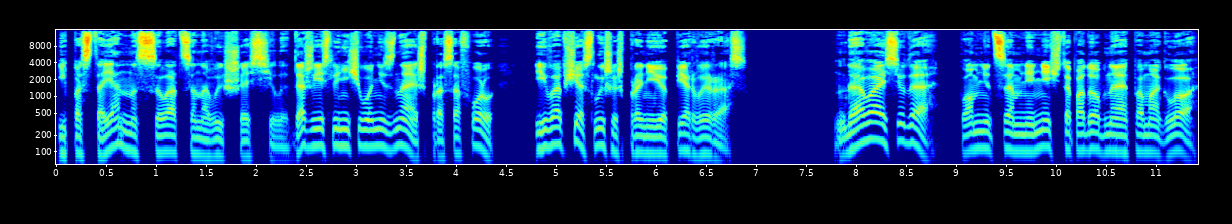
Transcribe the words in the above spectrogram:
и постоянно ссылаться на высшие силы, даже если ничего не знаешь про Сафору и вообще слышишь про нее первый раз. «Давай сюда. Помнится, мне нечто подобное помогло».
